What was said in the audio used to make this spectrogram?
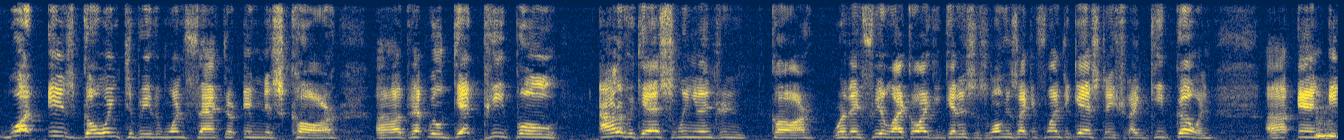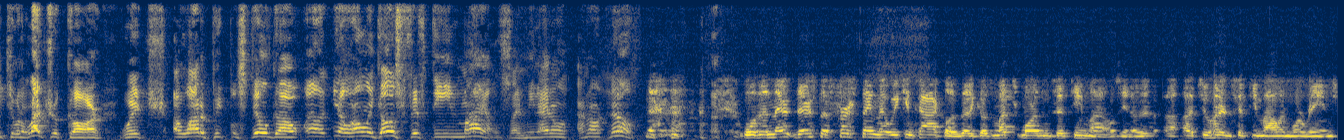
what is going to be the one factor in this car uh, that will get people out of a gasoline engine car where they feel like, oh, I can get this as long as I can find the gas station, I can keep going. Uh, and Mm-hmm. into an electric car, which a lot of people still go, well, you know, it only goes 15 miles. I mean, I don't, I don't know. Well, then there, there's the first thing that we can tackle is that it goes much more than 15 miles. You know, there's a, a 250 mile and more range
